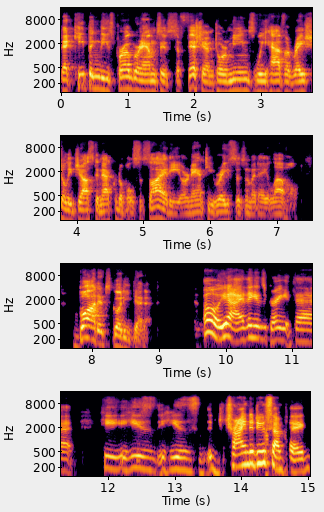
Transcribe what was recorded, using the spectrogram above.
that keeping these programs is sufficient or means we have a racially just and equitable society or an anti-racism at a level but it's good he did it. Oh yeah, I think it's great that he he's he's trying to do something.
